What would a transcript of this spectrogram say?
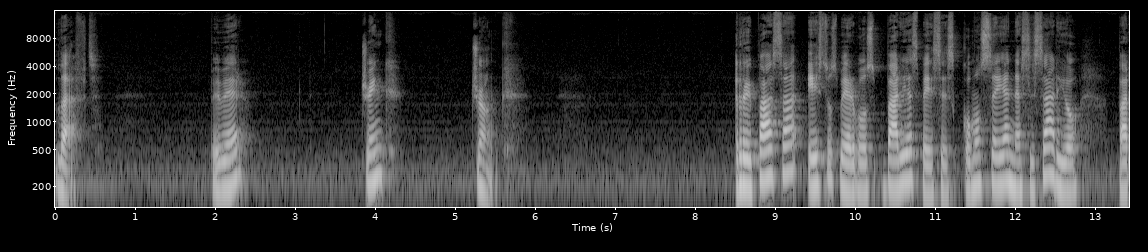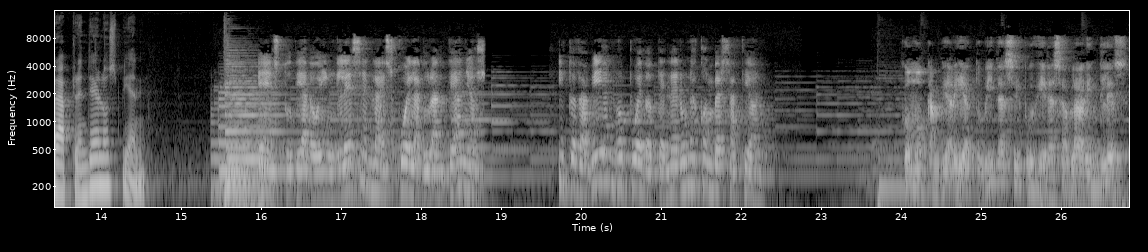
left. Beber. Drink, drunk. Repasa estos verbos varias veces como sea necesario para aprenderlos bien. He estudiado inglés en la escuela durante años y todavía no puedo tener una conversación. ¿Cómo cambiaría tu vida si pudieras hablar inglés?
